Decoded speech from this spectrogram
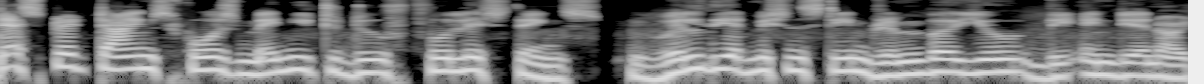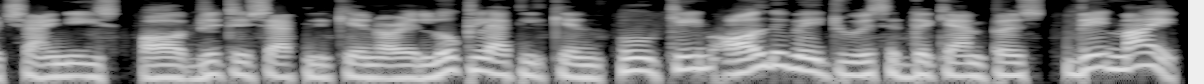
Desperate times force many to do foolish things. Will the admissions team remember you, the Indian or Chinese or British applicant or a local applicant who came all the way to visit the campus? They might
